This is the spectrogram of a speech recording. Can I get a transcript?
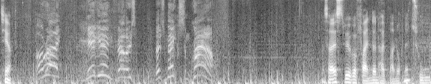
Tja, All right, dig in, fellas. Let's make some ground. das heißt, wir überfallen dann halt mal noch einen Zug.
